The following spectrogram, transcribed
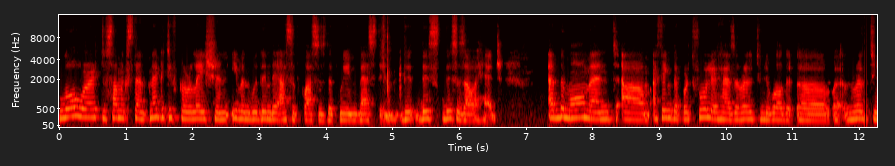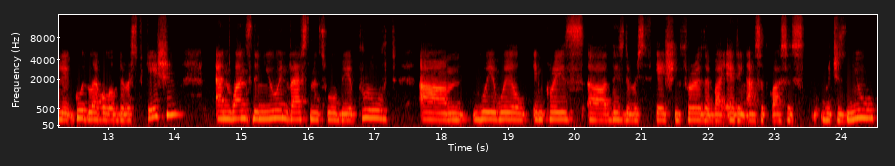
lower to some extent negative correlation even within the asset classes that we invest in. This, this is our hedge. At the moment, um, I think the portfolio has a relatively well, uh, relatively good level of diversification. And once the new investments will be approved, um, we will increase uh, this diversification further by adding asset classes, which is new,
